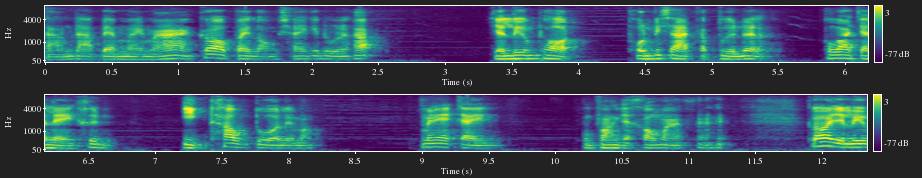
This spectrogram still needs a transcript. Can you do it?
3 ดาบแบบใหม่มา ก็เอาไปลองใช้กันดูนะครับ อย่าลืมถอดผลพิศาจกับปืนด้วยล่ะ เพราะว่าจะแรงขึ้นอีกเท่าตัวเลยมั้ง ไม่แน่ใจ ผมฟังจากเขามา ก็อย่าลืม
